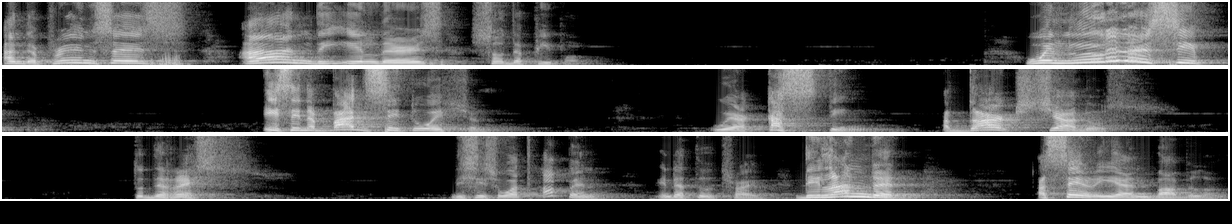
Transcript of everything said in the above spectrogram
and the princes and the elders, so the people. When leadership is in a bad situation, we are casting a dark shadows to the rest. This is what happened in the two tribes. They landed Assyria and Babylon.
